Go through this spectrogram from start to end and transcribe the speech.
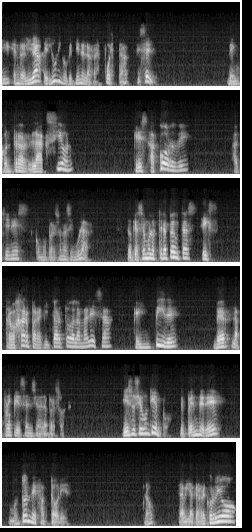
Y en realidad el único que tiene la respuesta es él, de encontrar la acción que es acorde a quien es como persona singular. Lo que hacemos los terapeutas es trabajar para quitar toda la maleza que impide ver la propia esencia de la persona. Y eso lleva un tiempo, depende de un montón de factores, ¿no? La vida que recorrió,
